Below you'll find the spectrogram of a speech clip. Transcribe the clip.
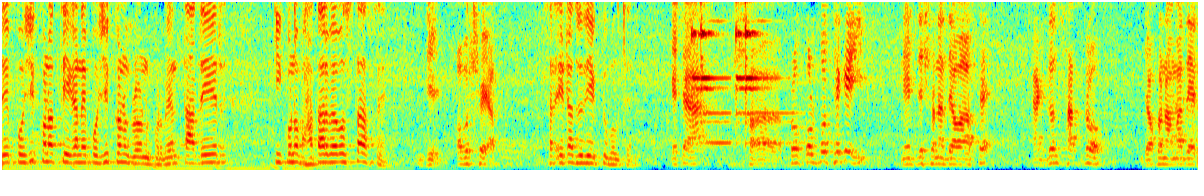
যে প্রশিক্ষণার্থী এখানে প্রশিক্ষণ গ্রহণ করবেন তাদের কি কোনো ভাতার ব্যবস্থা আছে? জি অবশ্যই আছে। স্যার এটা যদি একটু বলতেন। এটা প্রকল্প থেকেই নির্দেশনা দেওয়া আছে। একজন ছাত্র যখন আমাদের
